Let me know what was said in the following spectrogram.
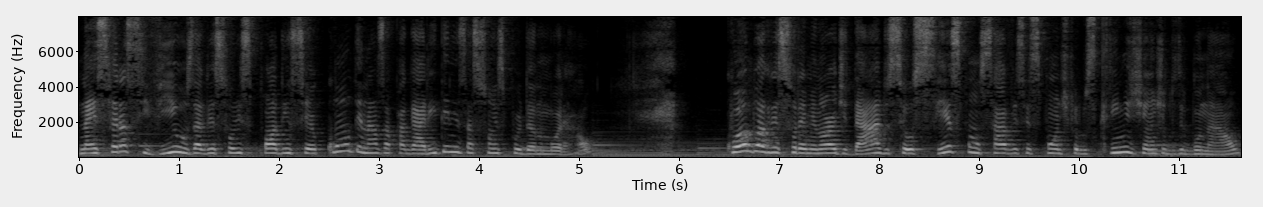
Na esfera civil, os agressores podem ser condenados a pagar indenizações por dano moral. Quando o agressor é menor de idade, os seus responsáveis respondem pelos crimes diante do tribunal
